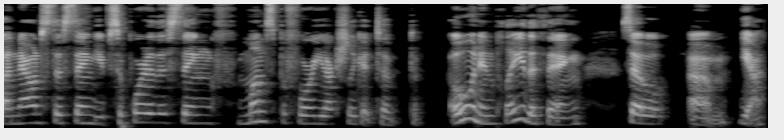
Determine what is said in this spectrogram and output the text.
announced this thing, you've supported this thing months before you actually get to, to own and play the thing. So, um, yeah,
